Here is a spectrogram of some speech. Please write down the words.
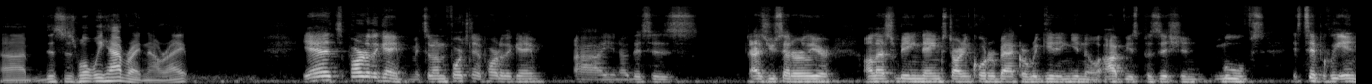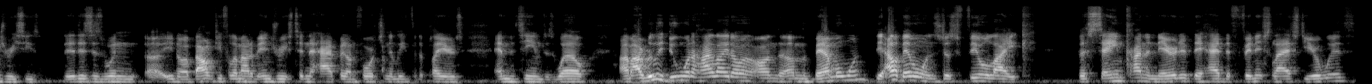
uh, this is what we have right now, right? Yeah, it's part of the game. It's an unfortunate part of the game. Uh, you know, this is, as you said earlier, unless you're being named starting quarterback or we're getting, you know, obvious position moves, it's typically injury season. This is when, uh, you know, a bountiful amount of injuries tend to happen, unfortunately, for the players and the teams as well. Um, I really do want to highlight on, on the on the Bama one. The Alabama ones just feel like the same kind of narrative they had to finish last year with.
